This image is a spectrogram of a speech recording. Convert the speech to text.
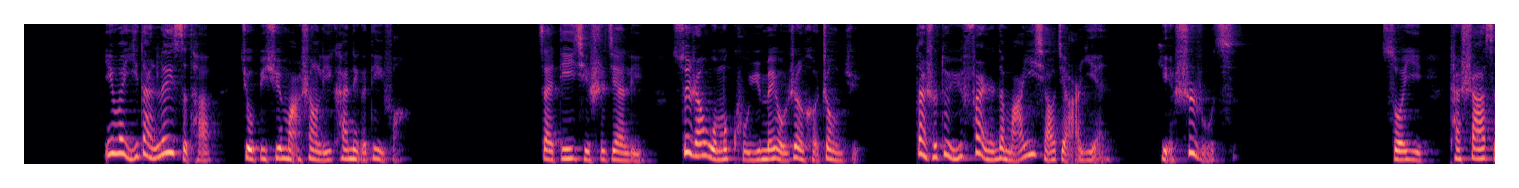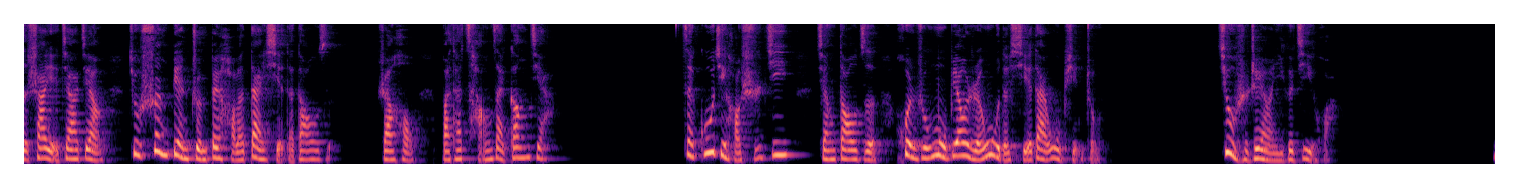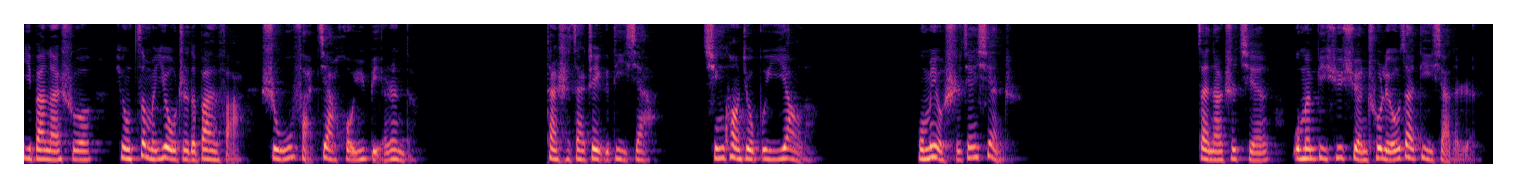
因为一旦勒死他，就必须马上离开那个地方。在第一起事件里，虽然我们苦于没有任何证据，但是对于犯人的麻衣小姐而言也是如此。所以他杀死沙野家将，就顺便准备好了带血的刀子，然后把它藏在钢架，再估计好时机，将刀子混入目标人物的携带物品中。就是这样一个计划。一般来说，用这么幼稚的办法是无法嫁祸于别人的。但是在这个地下，情况就不一样了。我们有时间限制。在那之前，我们必须选出留在地下的人。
